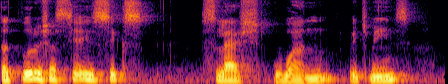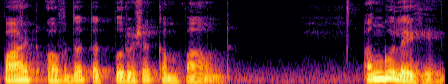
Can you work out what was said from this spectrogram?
Tatpurushasya is 6 slash 1 which means part of the Tatpurusha compound. Angulehe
